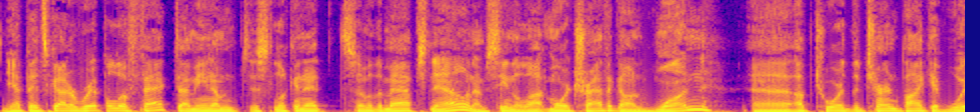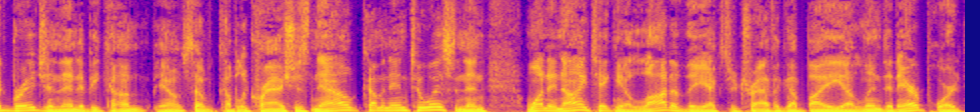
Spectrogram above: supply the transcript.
Yep, it's got a ripple effect. I mean, I'm just looking at some of the maps now, and I'm seeing a lot more traffic on one uh, up toward the turnpike at Woodbridge, and then it become you know some couple of crashes now coming into us, and then one and nine taking a lot of the extra traffic up by uh, Linden Airport.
